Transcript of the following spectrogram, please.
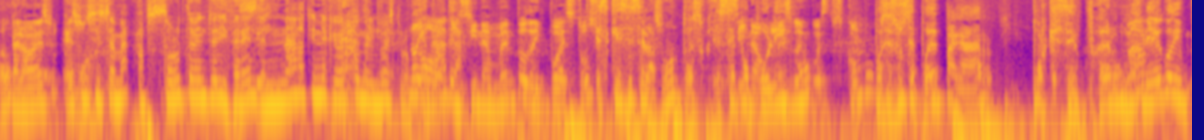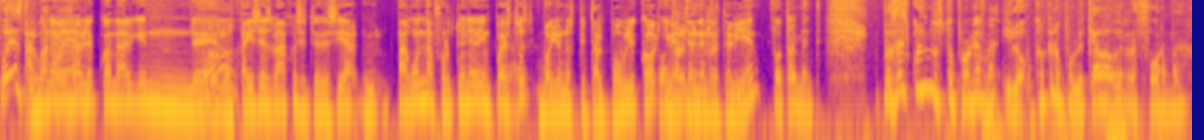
¿No? Pero es, es un sistema absolutamente diferente. Nada tiene que ver con el nuestro. No, nada. y sin aumento de impuestos. es que ese es el asunto es ese sin aumento de populismo impuestos. ¿Cómo? pues eso se puede pagar porque se paga un friego de impuestos Alguna Manuel. vez hablé con alguien de No. los Países Bajos y te decía, "Mm, pago una fortuna de impuestos, voy a un hospital público y me atienden rete bien. Totalmente. Pero ¿sabes cuál es nuestro problema? Y lo creo que lo publicaba hoy Reforma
